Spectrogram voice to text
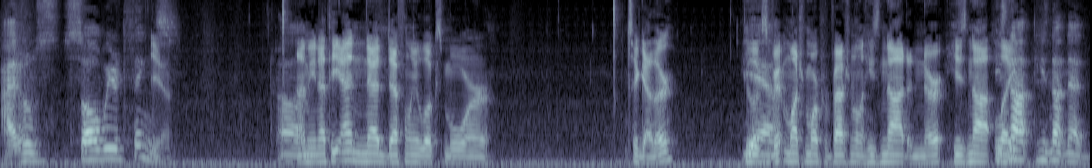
I don't saw weird things. Yeah. Um, I mean, at the end, Ned definitely looks more together. He looks Yeah. ve- much more professional. He's not a nerd. He's not he's like not. He's not Ned.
